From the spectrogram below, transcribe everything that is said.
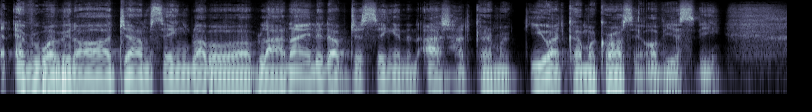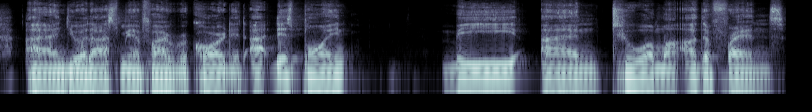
And everyone would, oh, jam sing, blah, blah, blah, blah, blah. And I ended up just singing and Ash had come, you had come across it, obviously. And you had asked me if I recorded. At this point, me and two of my other friends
